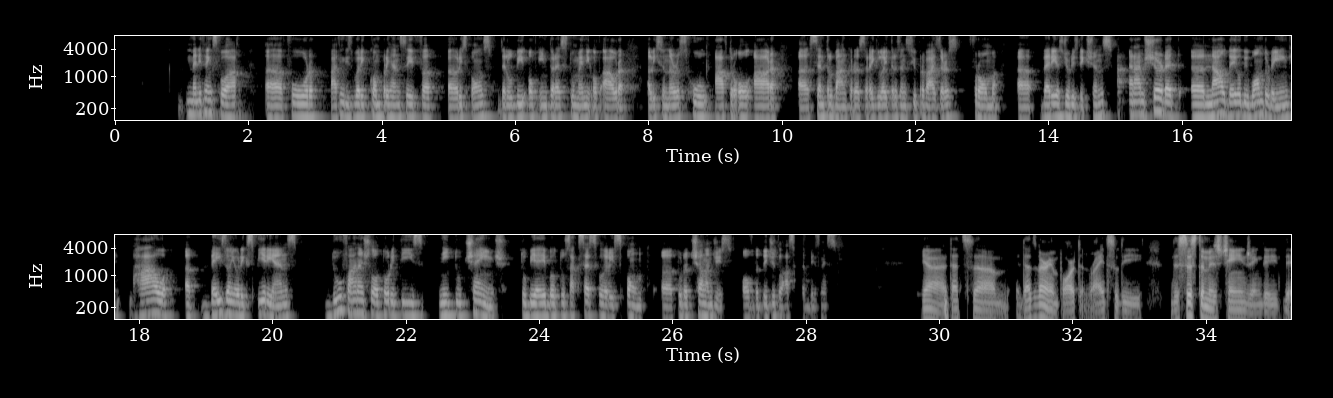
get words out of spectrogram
Many thanks for uh, for I think this very comprehensive uh, uh, response that will be of interest to many of our listeners who, after all, are central bankers, regulators, and supervisors from uh, various jurisdictions. And I'm sure that uh, now they will be wondering how, uh, based on your experience, do financial authorities need to change to be able to successfully respond to the challenges of the digital asset business? Yeah, that's um, that's very important, right? So the the system is changing. The the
